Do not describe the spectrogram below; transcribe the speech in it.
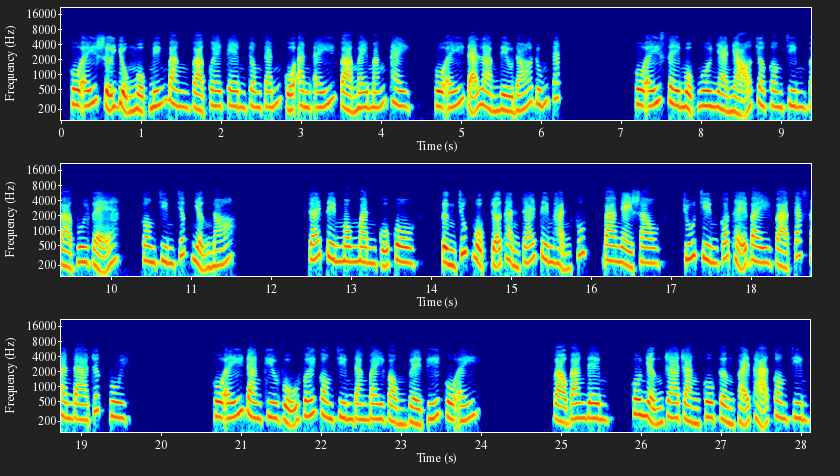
Cô ấy sử dụng một miếng băng và que kem trong cánh của anh ấy và may mắn thay, cô ấy đã làm điều đó đúng cách. Cô ấy xây một ngôi nhà nhỏ cho con chim và vui vẻ, con chim chấp nhận nó. Trái tim mong manh của cô, từng chút một trở thành trái tim hạnh phúc, ba ngày sau, chú chim có thể bay và các Sanda rất vui. Cô ấy đang khiêu vũ với con chim đang bay vòng về phía cô ấy. Vào ban đêm, cô nhận ra rằng cô cần phải thả con chim.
